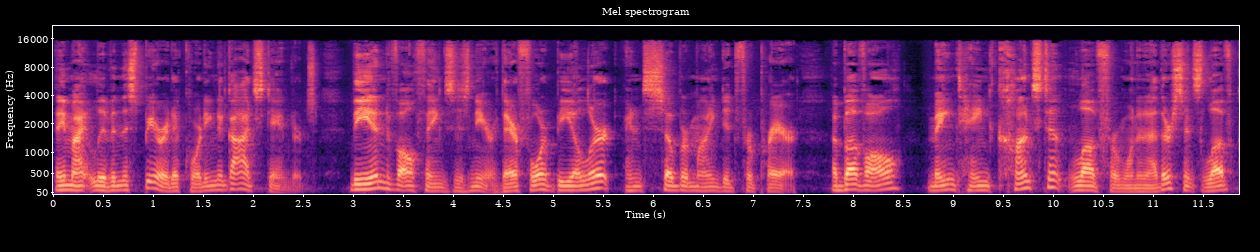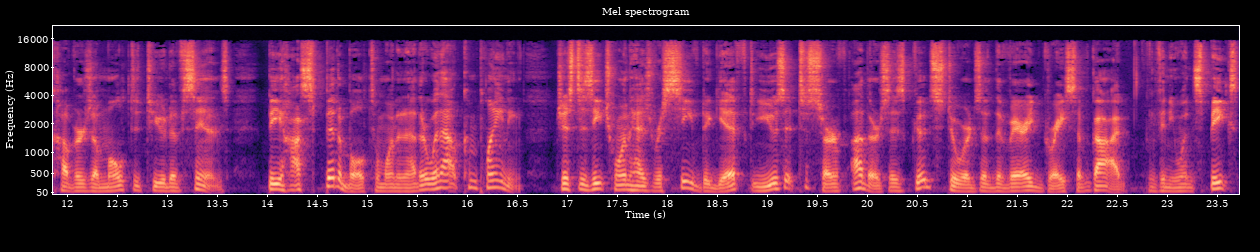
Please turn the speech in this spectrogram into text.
they might live in the spirit according to God's standards. The end of all things is near. Therefore, be alert and sober minded for prayer. Above all, Maintain constant love for one another, since love covers a multitude of sins. Be hospitable to one another without complaining. Just as each one has received a gift, use it to serve others as good stewards of the varied grace of God. If anyone speaks,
